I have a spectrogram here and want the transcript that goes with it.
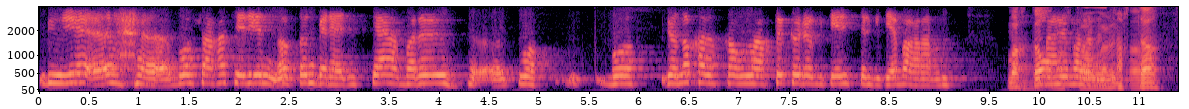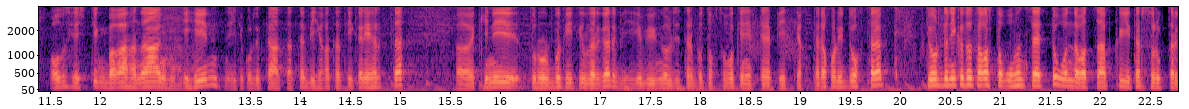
tokutun baktın bilebit, ondan da Biri bu saha serien otun berediste barı bu Ол систин бага ханаң иһин ити курдук тааттата биһи гата тикари хыртта кини турурбут итилергер биһиге бүгүнгөл житер бу токтогу кени терапевтияктара хорийду октара төрдөн эки тагыз тогуун сәтте онда ватсапка итер суруктар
